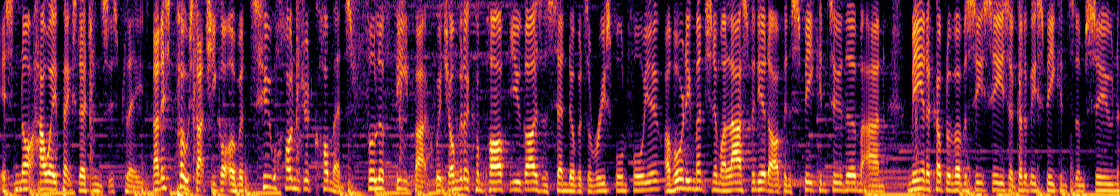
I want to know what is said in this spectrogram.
it's not how Apex Legends is played. Now, this post actually got over 200 comments full of feedback, which I'm going to compile for you guys and send over to Respawn for you. I've already mentioned in my last video that I've been speaking to them, and me and a couple of other CCs are going to be speaking to them soon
